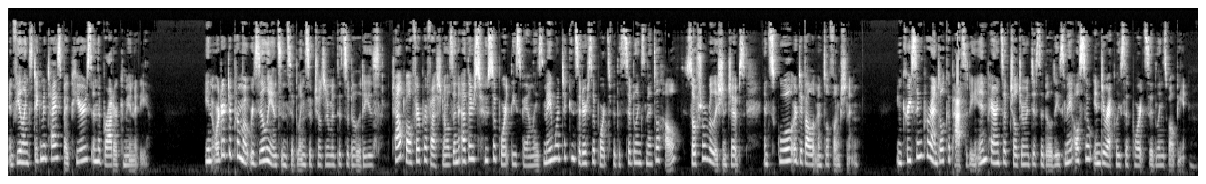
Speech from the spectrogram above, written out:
and feeling stigmatized by peers and the broader community. In order to promote resilience in siblings of children with disabilities, child welfare professionals and others who support these families may want to consider supports for the siblings' mental health, social relationships, and school or developmental functioning. Increasing parental capacity in parents of children with disabilities may also indirectly support siblings' well being.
